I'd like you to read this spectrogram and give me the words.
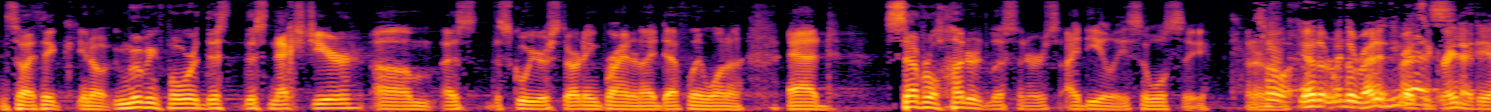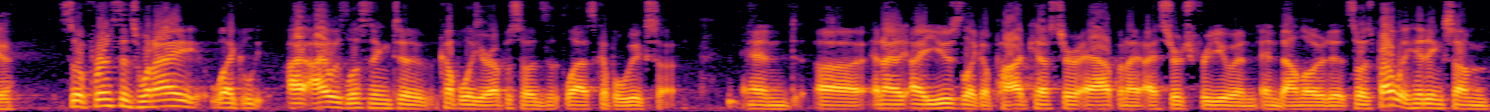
And so I think you know, moving forward this this next year, um, as the school year is starting, Brian and I definitely want to add several hundred listeners, ideally. So we'll see. I don't know. So Yeah, the, the Reddit you thread's guys- a great idea. So, for instance, when I like, I, I was listening to a couple of your episodes the last couple of weeks, uh, and uh, and I, I used like a podcaster app, and I, I searched for you and, and downloaded it. So it's probably hitting some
